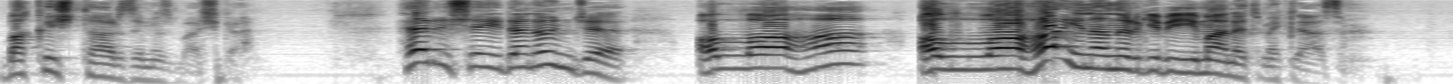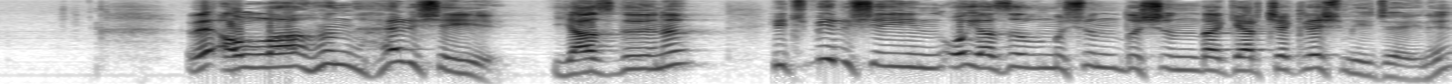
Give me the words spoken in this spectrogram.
bakış tarzımız başka. Her şeyden önce Allah'a Allah'a inanır gibi iman etmek lazım. Ve Allah'ın her şeyi yazdığını, hiçbir şeyin o yazılmışın dışında gerçekleşmeyeceğini,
